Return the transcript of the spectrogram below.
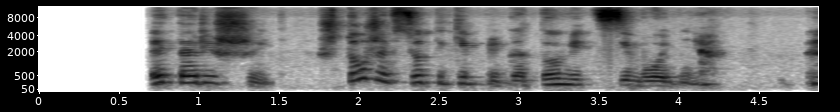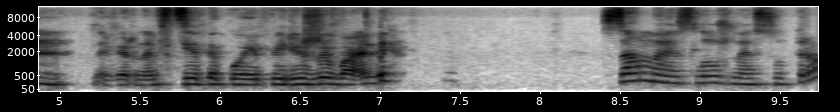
– это решить, что же все-таки приготовить сегодня. Наверное, все такое переживали. Самое сложное с утра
